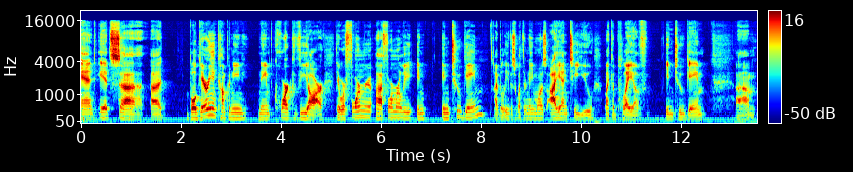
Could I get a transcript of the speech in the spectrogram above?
and it's uh, a Bulgarian company named Quark VR. They were former, uh, formerly in IntuGame, I believe is what their name was, I-N-T-U, like a play of Into Game. Um,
